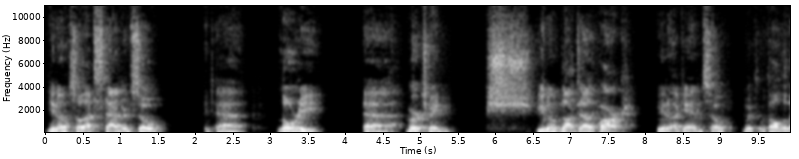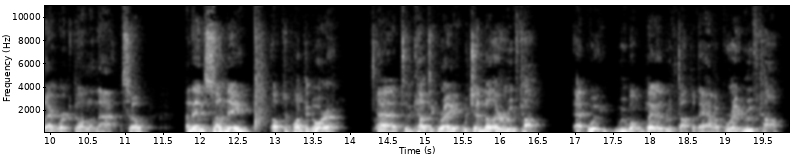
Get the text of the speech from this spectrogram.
you know, so that's standard. So, uh, Laurie, uh, Merch Maiden, shh, you know, knocked out of the park, you know, again. So with, with all the legwork done on that. So, and then Sunday up to Punta Gorda, uh, to the Celtic Ray, which another rooftop. Uh, we, we won't be playing on the rooftop, but they have a great rooftop,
